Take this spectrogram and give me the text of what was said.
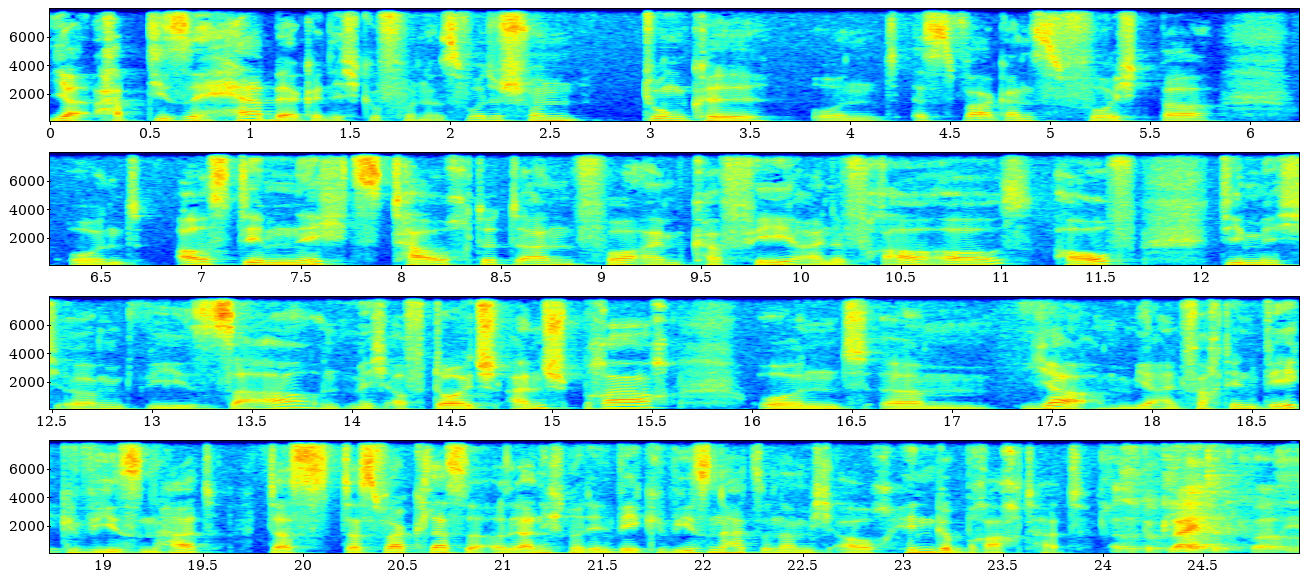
ja, habe diese Herberge nicht gefunden. Es wurde schon dunkel und es war ganz furchtbar. Und aus dem Nichts tauchte dann vor einem Café eine Frau aus, auf, die mich irgendwie sah und mich auf Deutsch ansprach und ähm, ja, mir einfach den Weg gewiesen hat. Das, das war klasse. Also ja, nicht nur den Weg gewiesen hat, sondern mich auch hingebracht hat. Also begleitet quasi.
